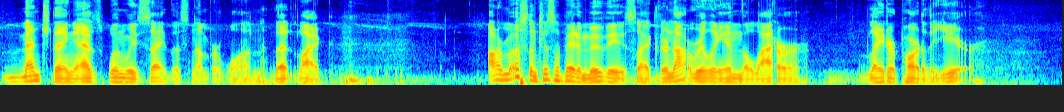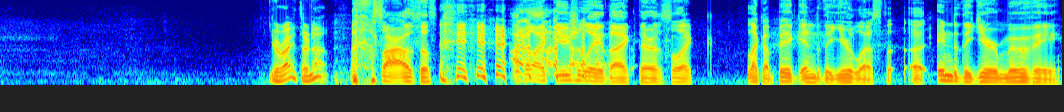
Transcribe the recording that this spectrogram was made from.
mentioning as when we say this number one that like our most anticipated movies, like they're not really in the latter later part of the year. You're right. They're not. Sorry, I was just. I feel like usually like there's like like a big end of the year list, uh, end of the year movie,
